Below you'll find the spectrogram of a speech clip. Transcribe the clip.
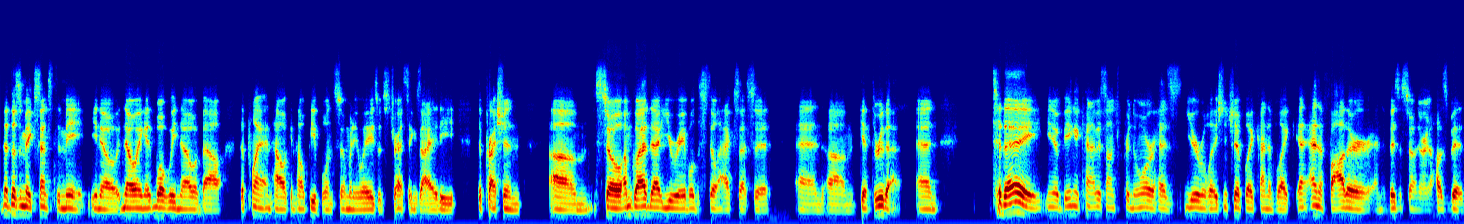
that doesn't make sense to me you know knowing it, what we know about the plant and how it can help people in so many ways with stress anxiety depression. Um so i'm glad that you were able to still access it and um, get through that. And today you know being a cannabis entrepreneur has your relationship like kind of like and a father and a business owner and a husband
